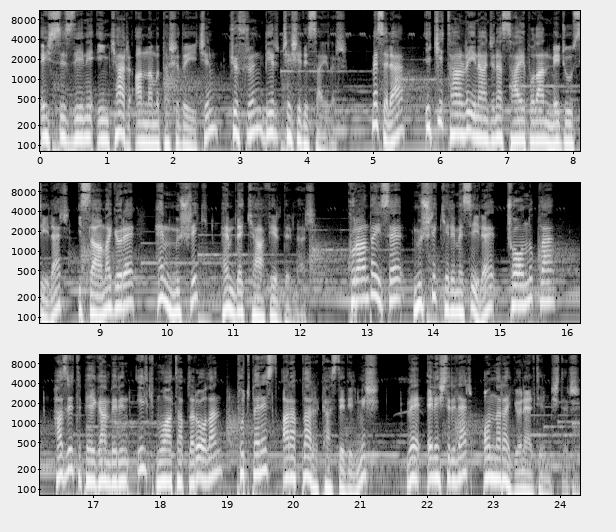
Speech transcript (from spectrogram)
eşsizliğini inkar anlamı taşıdığı için küfrün bir çeşidi sayılır. Mesela iki tanrı inancına sahip olan mecusiler İslam'a göre hem müşrik hem de kafirdirler. Kur'an'da ise müşrik kelimesiyle çoğunlukla Hazreti Peygamber'in ilk muhatapları olan putperest Araplar kastedilmiş ve eleştiriler onlara yöneltilmiştir.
